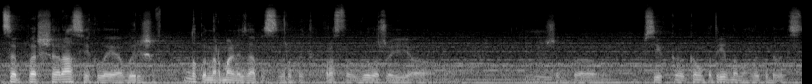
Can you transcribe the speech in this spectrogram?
Це перший раз, коли я вирішив ну, нормальний запис зробити. Просто виложу її, щоб е, всі, кому потрібно, могли подивитися.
